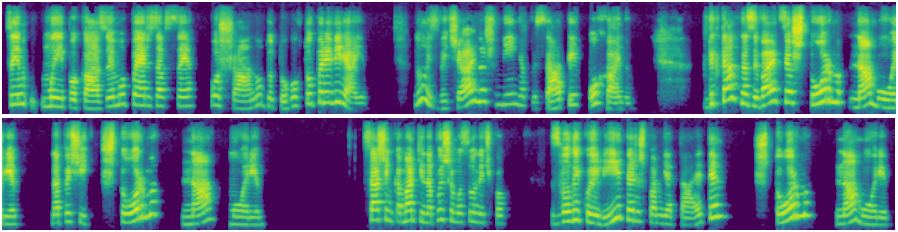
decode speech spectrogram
Цим ми показуємо, перш за все, пошану до того, хто перевіряє. Ну і, звичайно ж, вміння писати охайно. Диктант називається Шторм на морі. Напишіть Шторм на морі. Сашенька Маркі напишемо сонечко з великої літери, ж пам'ятаєте? Шторм на морі.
